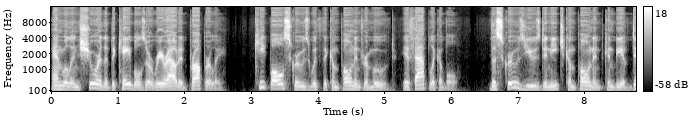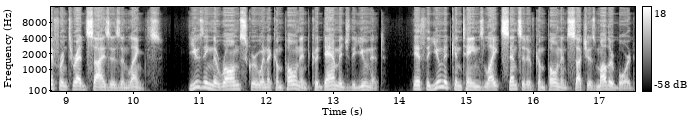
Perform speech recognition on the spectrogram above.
and will ensure that the cables are rerouted properly. Keep all screws with the component removed, if applicable. The screws used in each component can be of different thread sizes and lengths. Using the wrong screw in a component could damage the unit. If the unit contains light-sensitive components such as motherboard,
